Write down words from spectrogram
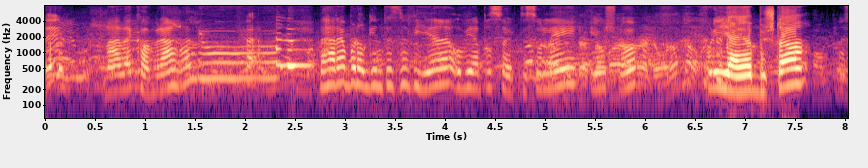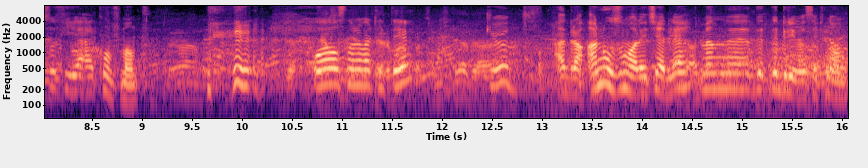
Nei, det er kamera. Hallo! Det her er bloggen til Sofie, og vi er på Cirque du Soleil i Oslo. Fordi jeg har bursdag, og Sofie er konfirmant. og åssen har det vært hittil? Good. Det er bra. Det er noe som var litt kjedelig, men eh, det, det bryr vi oss ikke noe om.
